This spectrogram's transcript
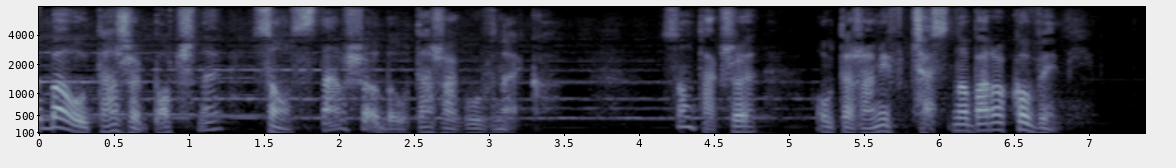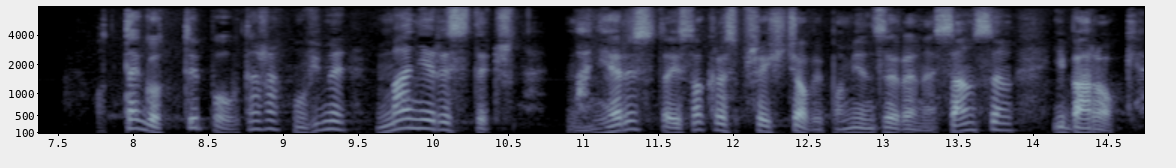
Oba ołtarze boczne są starsze od ołtarza głównego. Są także ołtarzami wczesnobarokowymi. O tego typu ołtarzach mówimy manierystyczne. Manieryzm to jest okres przejściowy pomiędzy renesansem i barokiem.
